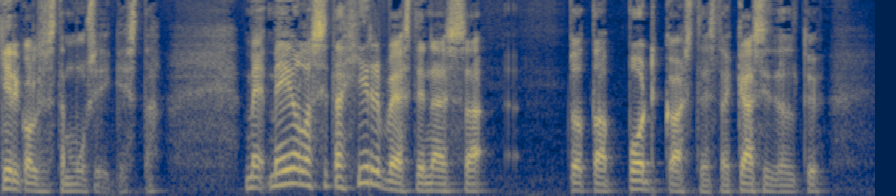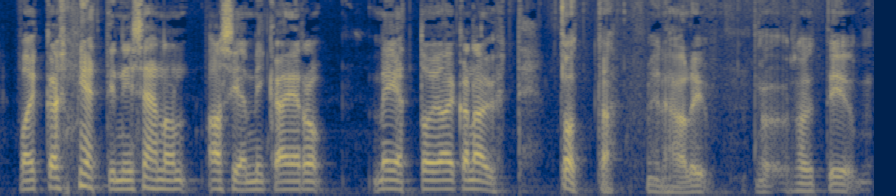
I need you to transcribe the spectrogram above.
kirkollisesta musiikista? Me, me ei olla sitä hirveästi näissä tota, podcasteista käsitelty. Vaikka jos miettii, niin sehän on asia, mikä ero meidät toi aikana yhteen. Totta. Meillähän oli, soittiin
